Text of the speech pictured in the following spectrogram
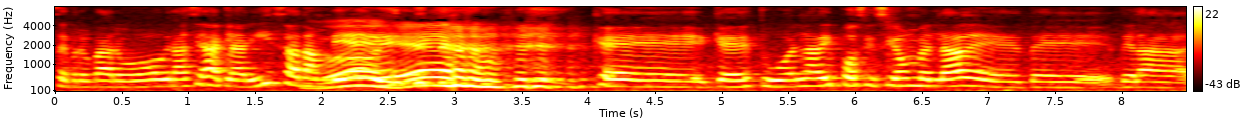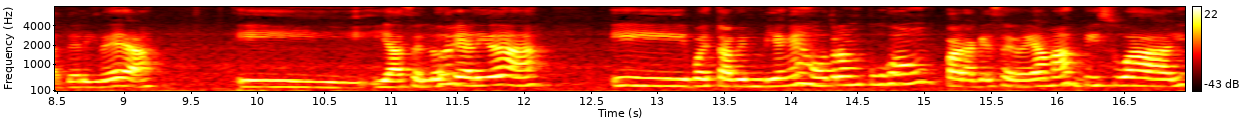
se preparó gracias a Clarisa también, oh, que, estuvo en la disposición, ¿verdad?, de, de, la, de la idea y, hacerlo realidad. Y pues también es otro empujón para que se vea más visual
